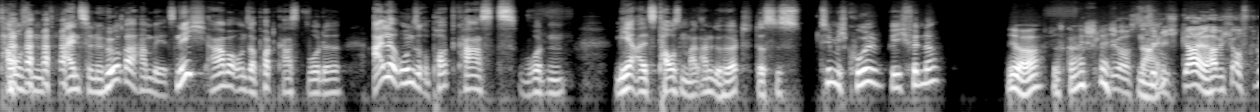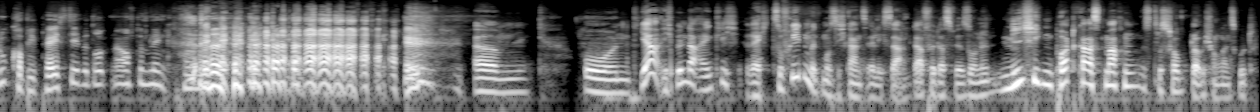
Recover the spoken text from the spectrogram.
1000 einzelne Hörer, haben wir jetzt nicht, aber unser Podcast wurde, alle unsere Podcasts wurden mehr als 1000 Mal angehört. Das ist ziemlich cool, wie ich finde. Ja, das ist gar nicht schlecht. Ja, ist Nein. ziemlich geil. Habe ich oft genug Copy-Paste hier gedrückt ne, auf dem Link. Ähm, und ja, ich bin da eigentlich recht zufrieden mit, muss ich ganz ehrlich sagen. Dafür, dass wir so einen nischigen Podcast machen, ist das schon, glaube ich, schon ganz gut.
